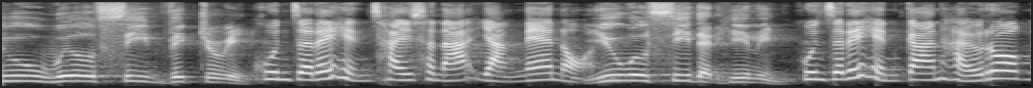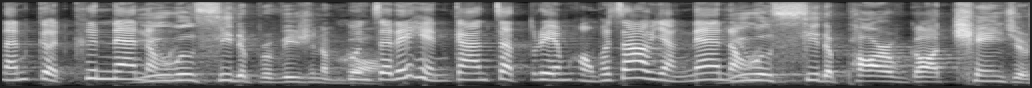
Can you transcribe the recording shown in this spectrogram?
you will see victory. คุณจะได้เห็นชัยชนะอย่างแน่นอน You will see that healing. คุณจะได้เห็นการหายโรคนั้นเกิดขึ้นแน่นอ You น will see the provision of คุณจะ God. ได้เห็นการจัดเตรียมของพระเจ้าอย่างแน่นอน You will see the power of God change your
